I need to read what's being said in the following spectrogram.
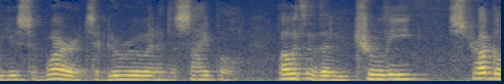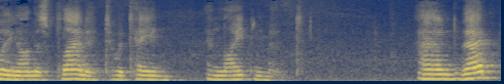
use of words, a guru and a disciple. Both of them truly struggling on this planet to attain enlightenment. And that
